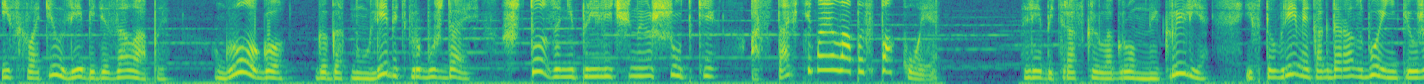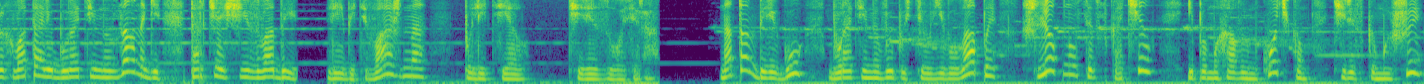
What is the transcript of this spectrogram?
и схватил лебедя за лапы. «Го-го!» Гоготнул лебедь, пробуждаясь. «Что за неприличные шутки? Оставьте мои лапы в покое!» Лебедь раскрыл огромные крылья, и в то время, когда разбойники уже хватали Буратино за ноги, торчащие из воды, лебедь важно полетел через озеро. На том берегу Буратино выпустил его лапы, шлепнулся, вскочил и по маховым кочкам через камыши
